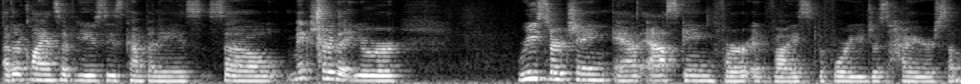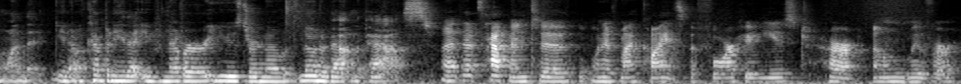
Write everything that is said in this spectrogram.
Other clients have used these companies. So make sure that you're researching and asking for advice before you just hire someone that you know a company that you've never used or known known about in the past uh, that's happened to one of my clients before who used her own mover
